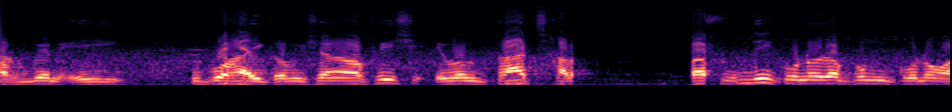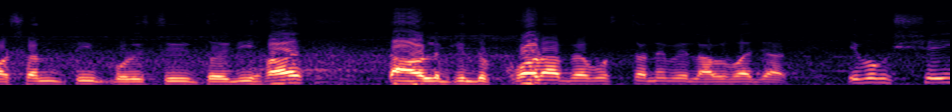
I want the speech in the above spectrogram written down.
রাখবেন এই উপ হাই কমিশনার অফিস এবং তাছাড়া যদি কোনো রকম কোনো অশান্তি পরিস্থিতি তৈরি হয়, তাহলে কিন্তু কড়া ব্যবস্থা নেবে লালবাজার। এবং সেই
